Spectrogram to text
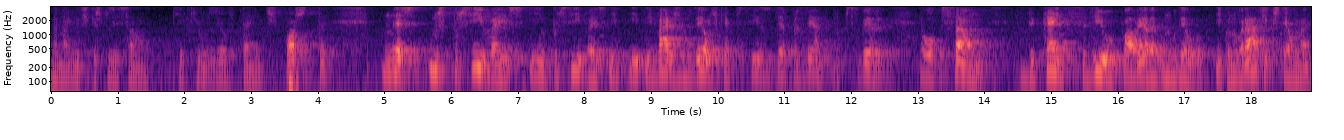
na magnífica exposição que aqui o museu tem exposta, nas, nos possíveis e impossíveis e, e, e, vários modelos que é preciso ter presente para perceber a opção de quem decidiu qual era o modelo iconográfico. Isto é uma,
